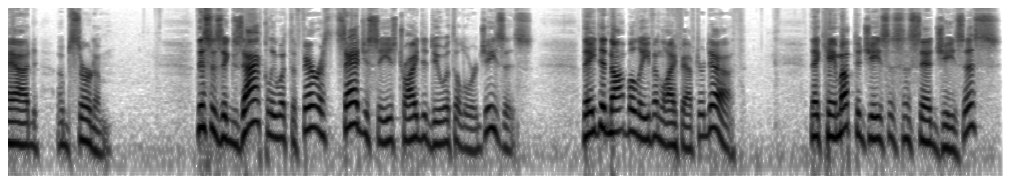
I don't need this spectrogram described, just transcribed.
ad absurdum. This is exactly what the Pharisees, Sadducees tried to do with the Lord Jesus. They did not believe in life after death. They came up to Jesus and said, Jesus,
